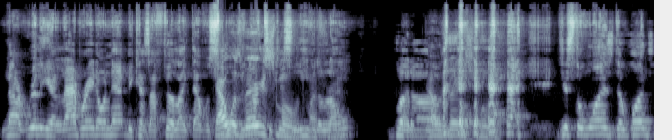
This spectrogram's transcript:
not really elaborate on that because I feel like that was That was very to just smooth, leave it alone. friend. But uh, That was very smooth. just the ones, the ones,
